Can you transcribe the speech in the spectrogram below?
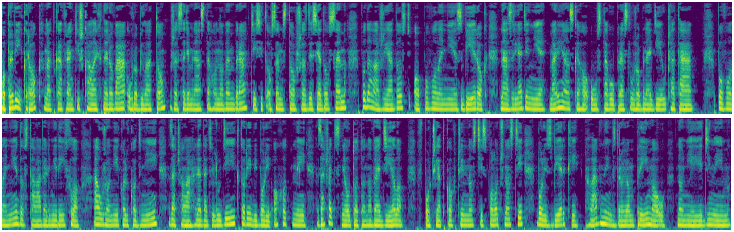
Ako prvý krok matka Františka Lechnerová urobila to, že 17. novembra 1868 podala žiadosť o povolenie zbierok na zriadenie Mariánskeho ústavu pre služobné dievčatá. Povolenie dostala veľmi rýchlo a už o niekoľko dní začala hľadať ľudí, ktorí by boli ochotní začať s ňou toto nové dielo. V počiatkoch činnosti spoločnosti boli zbierky hlavným zdrojom príjmov, no nie jediným.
